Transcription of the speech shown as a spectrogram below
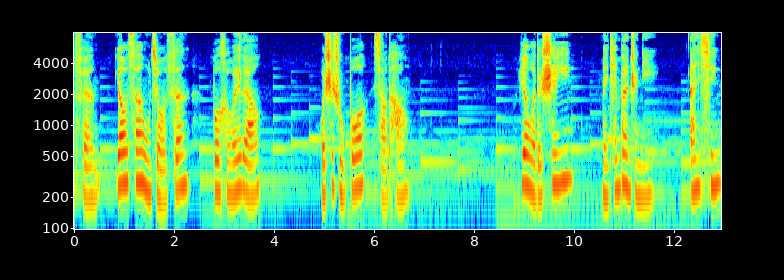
FM 幺三五九三薄荷微凉，我是主播小唐，愿我的声音每天伴着你安心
